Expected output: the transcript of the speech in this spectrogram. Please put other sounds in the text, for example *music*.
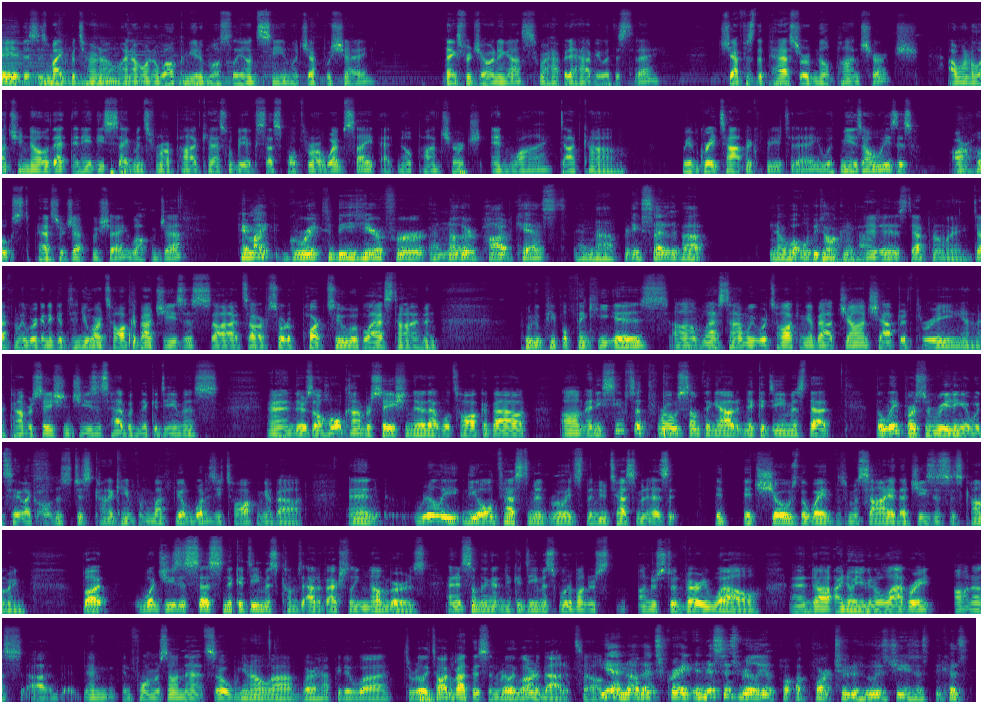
Hey, this is Mike Paterno, and I want to welcome you to Mostly Unseen with Jeff Boucher. Thanks for joining us. We're happy to have you with us today. Jeff is the pastor of Mill Pond Church. I want to let you know that any of these segments from our podcast will be accessible through our website at millpondchurchny.com. We have a great topic for you today. With me, as always, is our host, Pastor Jeff Boucher. Welcome, Jeff. Hey, Mike. Great to be here for another podcast, and uh, pretty excited about you know what we'll be talking about. It is definitely, definitely. We're going to continue our talk about Jesus. Uh, it's our sort of part two of last time, and who do people think he is? Um, last time we were talking about John chapter three and the conversation Jesus had with Nicodemus, and there's a whole conversation there that we'll talk about. Um, and he seems to throw something out at Nicodemus that the layperson reading it would say, like, "Oh, this just kind of came from left field. What is he talking about?" And really, the Old Testament relates to the New Testament as it it, it shows the way the Messiah that Jesus is coming. But what Jesus says to Nicodemus comes out of actually Numbers, and it's something that Nicodemus would have under, understood very well. And uh, I know you're going to elaborate on us uh, and inform us on that. So you know, uh, we're happy to uh, to really talk about this and really learn about it. So yeah, no, that's great. And this is really a, a part two to who is Jesus because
